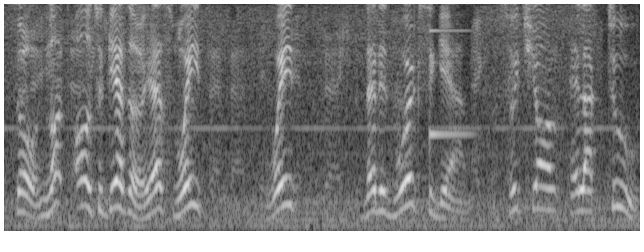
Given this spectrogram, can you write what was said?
So not all together, yes? Wait, wait that it works again. Switch on ELAC 2.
